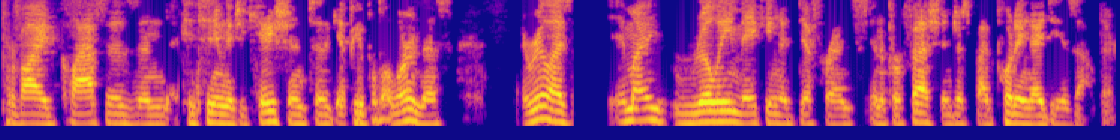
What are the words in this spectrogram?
provide classes and continuing education to get people to learn this, I realized, am I really making a difference in a profession just by putting ideas out there?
